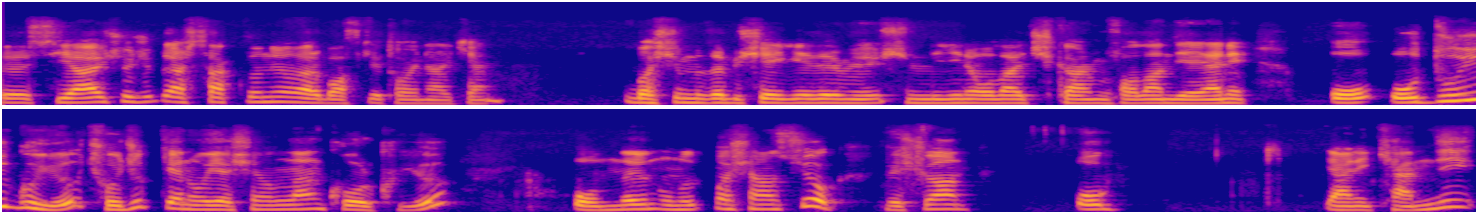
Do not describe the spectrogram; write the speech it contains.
Ee, siyahi çocuklar saklanıyorlar basket oynarken. Başımıza bir şey gelir mi? Şimdi yine olay çıkar mı falan diye. Yani o, o duyguyu çocukken o yaşanılan korkuyu onların unutma şansı yok. Ve şu an o yani kendi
